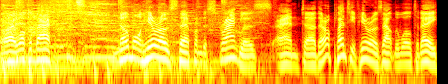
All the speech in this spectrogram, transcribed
All right, welcome back. No more heroes there from the Stranglers, and uh, there are plenty of heroes out in the world today.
